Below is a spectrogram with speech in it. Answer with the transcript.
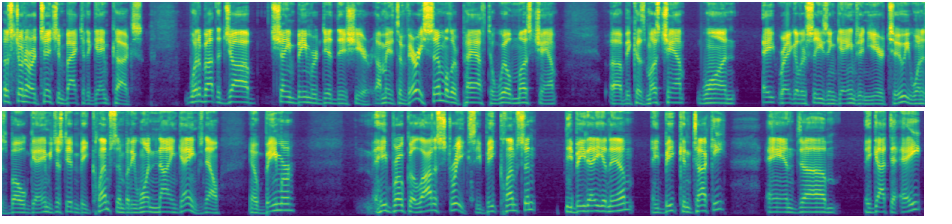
Let's turn our attention back to the Gamecocks. What about the job Shane Beamer did this year? I mean, it's a very similar path to Will Muschamp uh, because Muschamp won eight regular season games in year two. He won his bowl game. He just didn't beat Clemson, but he won nine games. Now, you know, Beamer, he broke a lot of streaks. He beat Clemson. He beat A and M. He beat Kentucky, and um, he got to eight.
